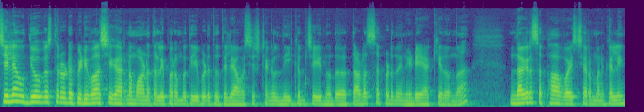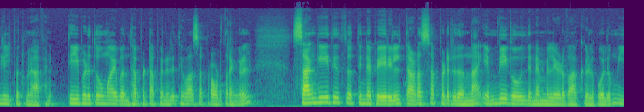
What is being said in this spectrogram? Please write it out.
ചില ഉദ്യോഗസ്ഥരുടെ പിടിവാശി കാരണമാണ് തളിപ്പറമ്പ് തീപിടുത്തത്തിലെ അവശിഷ്ടങ്ങൾ നീക്കം ചെയ്യുന്നത് തടസ്സപ്പെടുന്നതിനിടയാക്കിയതെന്ന് നഗരസഭാ വൈസ് ചെയർമാൻ കല്ലിങ്കിൽ പത്മനാഭൻ. തീപിടുത്തവുമായി ബന്ധപ്പെട്ട പുനരധിവാസ പ്രവർത്തനങ്ങൾ സാങ്കേതികത്വത്തിന്റെ പേരിൽ തടസ്സപ്പെടരുതെന്ന M V Govindan M L എയുടെ വാക്കുകൾ പോലും ഈ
